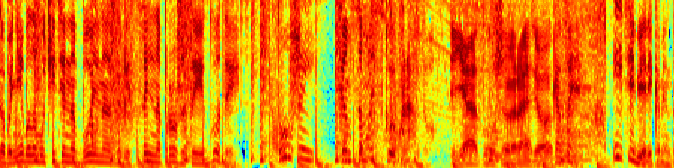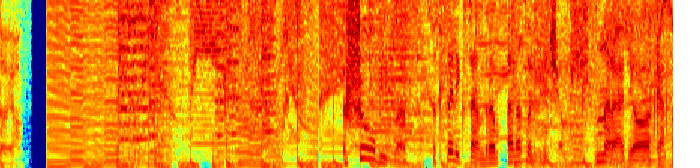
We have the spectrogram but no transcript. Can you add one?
Чтобы не было мучительно больно за бесцельно прожитые годы, слушай «Комсомольскую правду». Я слушаю Радио КП и тебе рекомендую. Шоу-бизнес с Александром Анатольевичем на Радио КП.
